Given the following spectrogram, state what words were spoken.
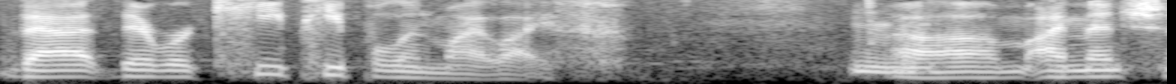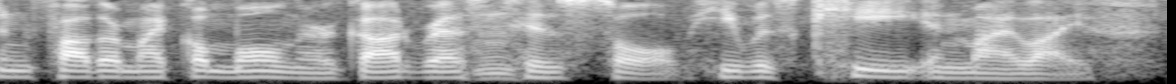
that there were key people in my life Mm-hmm. Um, I mentioned Father Michael Molnar, God rest mm-hmm. his soul. He was key in my life.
